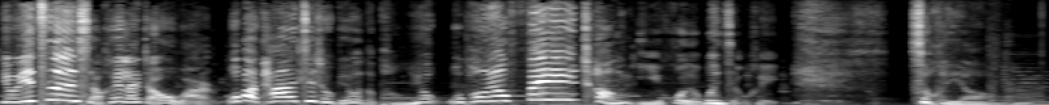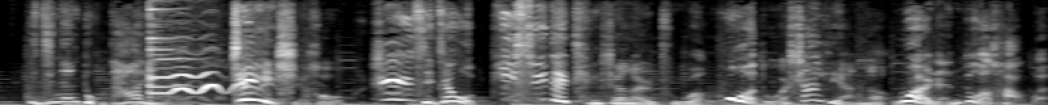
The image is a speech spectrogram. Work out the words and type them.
有一次，小黑来找我玩，我把他介绍给我的朋友。我朋友非常疑惑的问小黑：“小黑呀、你今年多大呀？”这时候，日日姐姐我必须得挺身而出啊！我多善良啊，我人多好啊！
